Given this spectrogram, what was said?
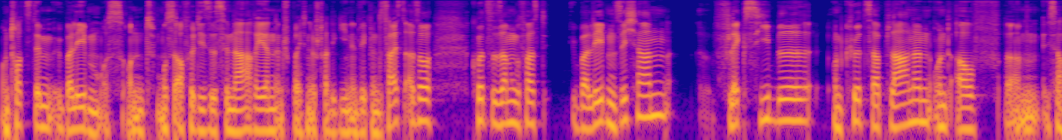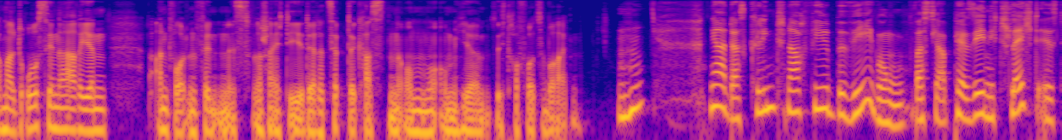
und trotzdem überleben muss und muss auch für diese Szenarien entsprechende Strategien entwickeln. Das heißt also, kurz zusammengefasst, Überleben sichern, flexibel und kürzer planen und auf, ähm, ich sag mal, Drohszenarien Antworten finden, ist wahrscheinlich die, der Rezeptekasten, um, um hier sich darauf vorzubereiten. Mhm. Ja, das klingt nach viel Bewegung, was ja per se nicht schlecht ist.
